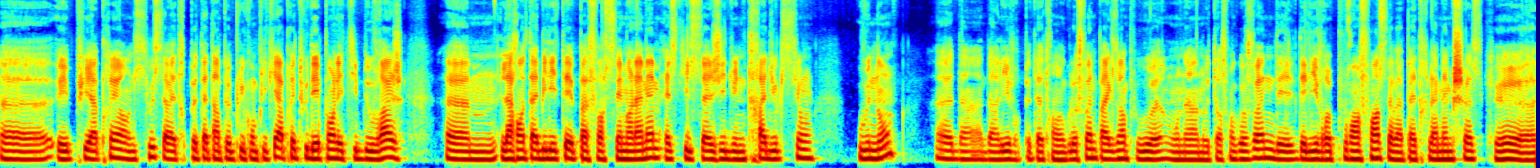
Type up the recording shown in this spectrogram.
et puis après, en dessous, ça va être peut-être un peu plus compliqué. Après, tout dépend les types d'ouvrages. la rentabilité n'est pas forcément la même. Est-ce qu'il s'agit d'une traduction ou non? euh, d'un livre peut-être anglophone, par exemple, où euh, on a un auteur francophone, des, livres pour enfants, ça va pas être la même chose que euh,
